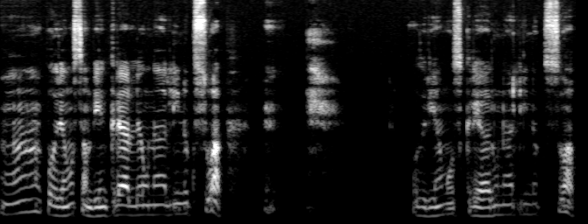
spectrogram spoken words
Ah, podríamos también crearle una Linux Swap. Podríamos crear una Linux Swap.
